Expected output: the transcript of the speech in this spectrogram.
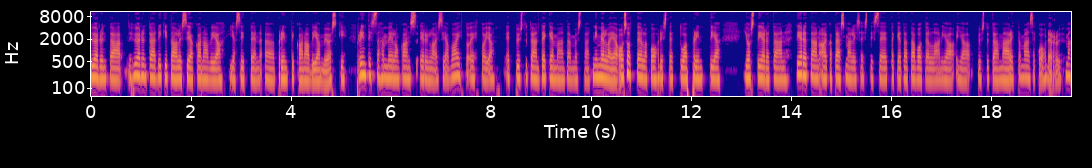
hyödyntää, hyödyntää digitaalisia kanavia ja sitten ä, printtikanavia myöskin. Printissähän meillä on myös erilaisia vaihtoehtoja, että pystytään tekemään tämmöistä nimellä ja osoitteella kohdistettua printtiä, jos tiedetään, tiedetään aika täsmällisesti se, että ketä tavoitellaan ja, ja pystytään määrittämään se kohderyhmä.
